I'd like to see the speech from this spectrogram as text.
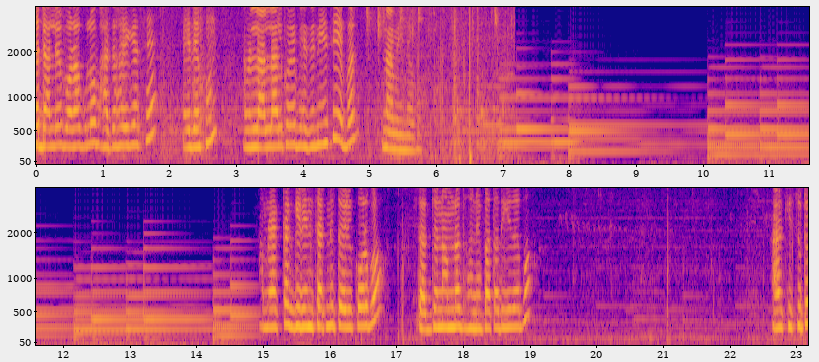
আমাদের ডালের বড়াগুলো ভাজা হয়ে গেছে। এই দেখুন, আমরা লাল লাল করে ভেজে নিয়েছি, এবার নামিয়ে নেব। আমরা একটা গ্রিন চাটনি তৈরি করব, তার জন্য আমরা ধনে পাতা দিয়ে দেব। আর কিছুটা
